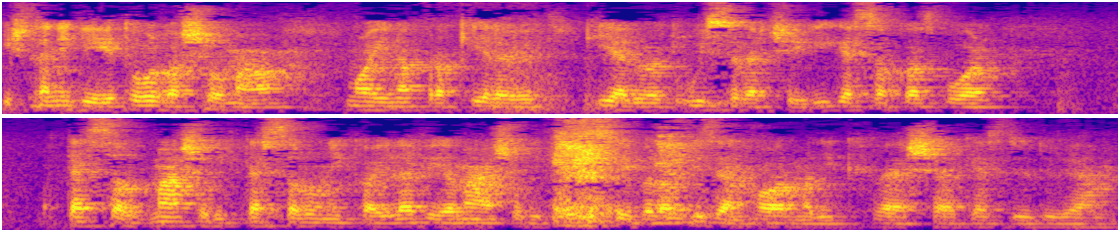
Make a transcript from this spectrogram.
Isten igéjét olvasom a mai napra kijelölt, kijelölt új szövetség ige szakaszból, a tesszal, második tesszalonikai levél második részéből a 13. verssel kezdődően.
